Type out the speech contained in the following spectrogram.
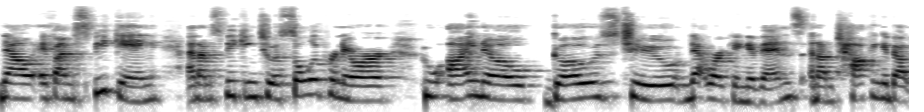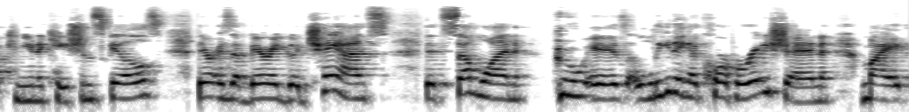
Now, if I'm speaking and I'm speaking to a solopreneur who I know goes to networking events and I'm talking about communication skills, there is a very good chance that someone who is leading a corporation might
